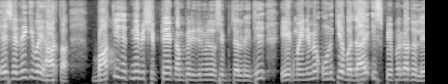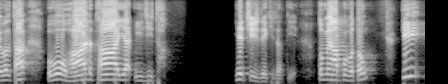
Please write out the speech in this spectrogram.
ऐसे नहीं कि भाई हार था। बाकी जितनी भी शिफ्ट हैं कंपेरिजन में जो शिफ्ट चल रही थी, एक महीने में उनके बजाय इस पेपर का जो लेवल था, वो हार्ड था या इजी था। ये चीज़ देखी जाती है। तो मैं आपको बताऊँ कि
